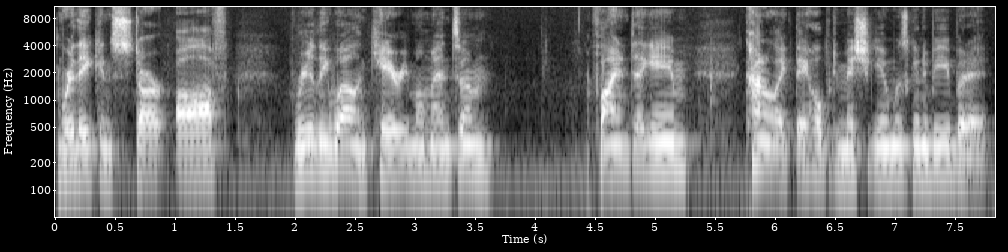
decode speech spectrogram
where they can start off really well and carry momentum, flying into the game, kind of like they hoped Michigan was going to be, but it,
